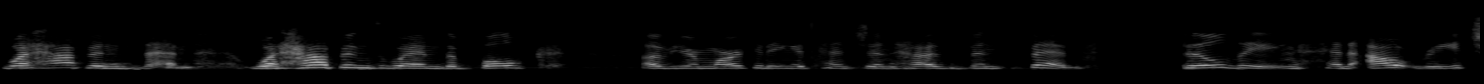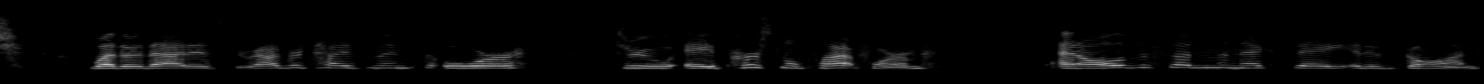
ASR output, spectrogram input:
What happens then? What happens when the bulk of your marketing attention has been spent building an outreach, whether that is through advertisements or through a personal platform, and all of a sudden the next day it is gone?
